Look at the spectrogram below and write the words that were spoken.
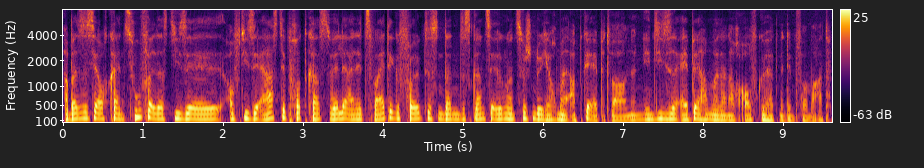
Aber es ist ja auch kein Zufall, dass diese, auf diese erste Podcast-Welle eine zweite gefolgt ist und dann das Ganze irgendwann zwischendurch auch mal abgeebbt war. Und in dieser Ebbe haben wir dann auch aufgehört mit dem Format.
